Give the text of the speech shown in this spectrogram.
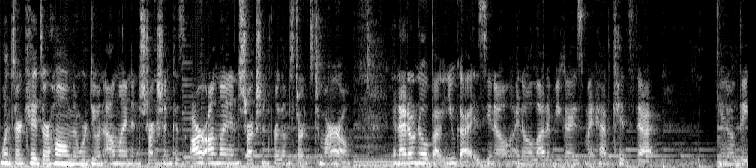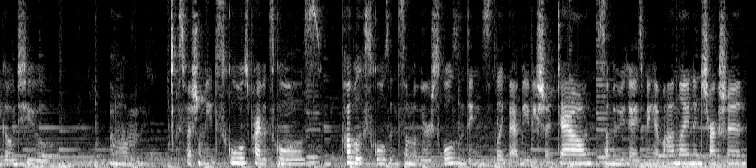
once our kids are home and we're doing online instruction, because our online instruction for them starts tomorrow. And I don't know about you guys, you know, I know a lot of you guys might have kids that, you know, they go to um, special needs schools, private schools, public schools, and some of your schools and things like that may be shut down. Some of you guys may have online instruction.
